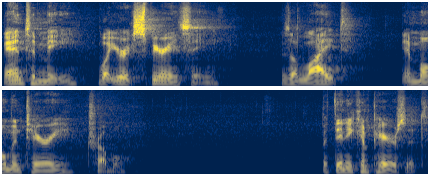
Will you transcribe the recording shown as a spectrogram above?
and to me what you're experiencing is a light and momentary trouble. But then he compares it.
